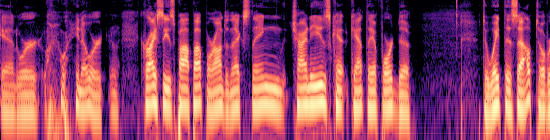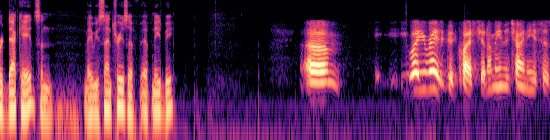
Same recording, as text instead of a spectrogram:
and we're, we're, you know we're crises pop up. We're on to the next thing. Chinese can't can't they afford to to wait this out over decades and maybe centuries if if need be? Well, you raise a good question. I mean, the Chinese is,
